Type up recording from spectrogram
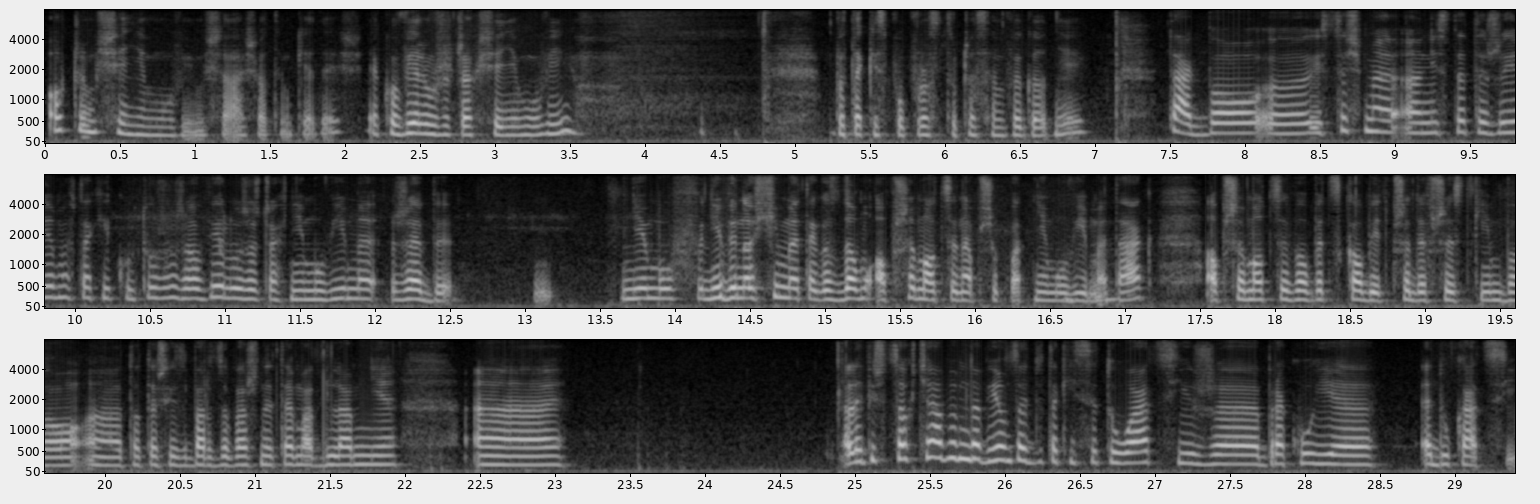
O czym się nie mówi? Myślałaś o tym kiedyś? Jak o wielu rzeczach się nie mówi? Bo tak jest po prostu czasem wygodniej? Tak, bo e, jesteśmy, a niestety żyjemy w takiej kulturze, że o wielu rzeczach nie mówimy, żeby. Nie, mów, nie wynosimy tego z domu, o przemocy na przykład nie mówimy, Mhm. tak? O przemocy wobec kobiet przede wszystkim, bo e, to też jest bardzo ważny temat dla mnie. E, ale wiesz co, chciałabym nawiązać do takiej sytuacji, że brakuje edukacji.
